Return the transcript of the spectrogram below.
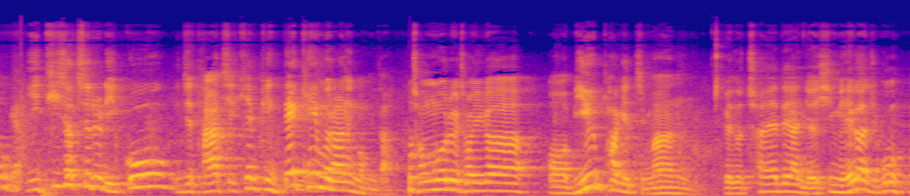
올게요. 이 티셔츠를 입고 이제 다 같이 캠핑 떼캠을 하는 겁니다. 정모를 저희가 어, 미흡하겠지만 그래도 최대한 열심히 해가지고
